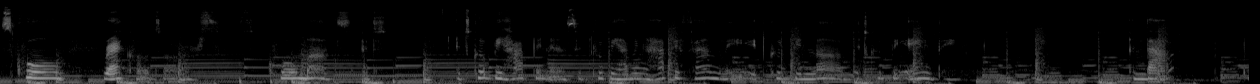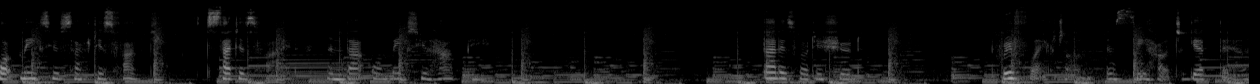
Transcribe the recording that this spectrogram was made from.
school records or school marks. It could be happiness, it could be having a happy family, it could be love, it could be anything. And that what makes you satisfied, satisfied, and that what makes you happy. That is what you should reflect on and see how to get there.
